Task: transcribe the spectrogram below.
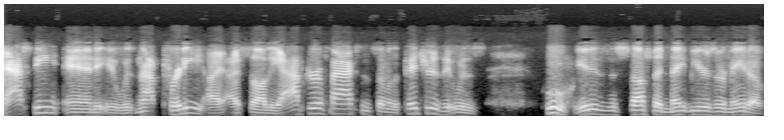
nasty, and it was not pretty. I, I saw the after effects and some of the pictures. It was, whew, it is the stuff that nightmares are made of.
